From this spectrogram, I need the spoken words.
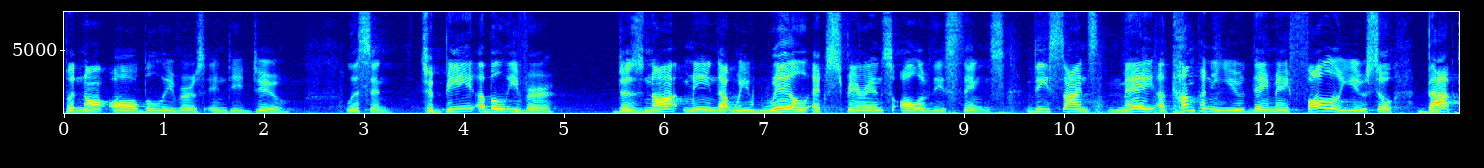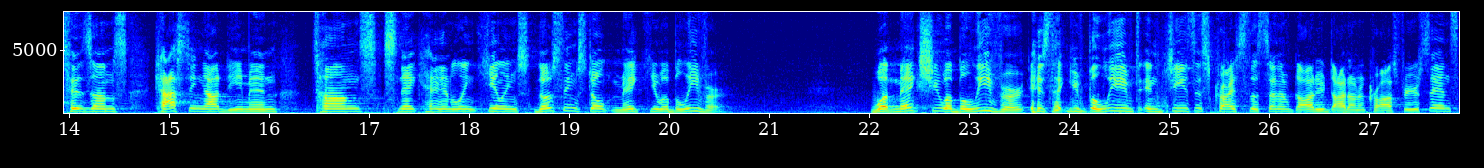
but not all believers indeed do. Listen, to be a believer does not mean that we will experience all of these things. These signs may accompany you, they may follow you. So, baptisms, casting out demon, tongues, snake handling, healings, those things don't make you a believer. What makes you a believer is that you've believed in Jesus Christ, the Son of God, who died on a cross for your sins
